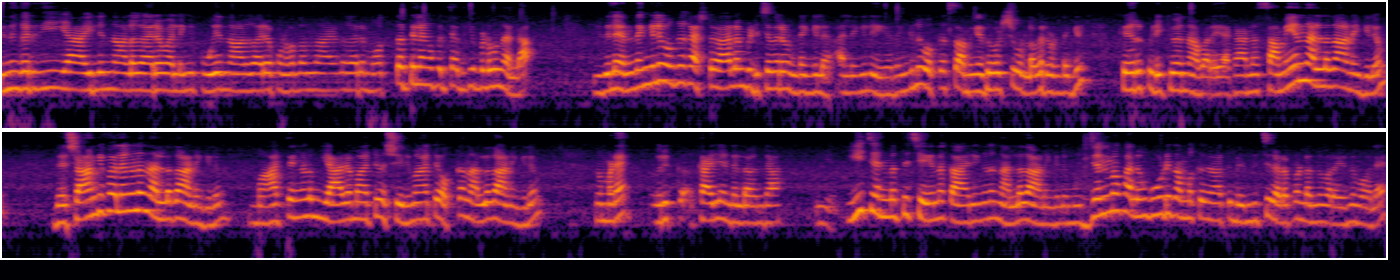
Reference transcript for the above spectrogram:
എന്നും കരുതി ഈ അയിലുന്ന ആളുകാരോ അല്ലെങ്കിൽ പൂയെന്ന ആളുകാരോ പുണർന്ന ആളുകാരോ മൊത്തത്തിൽ അങ്ങ് ചതിക്കപ്പെടുമെന്നല്ല. ഇതിൽ എന്തെങ്കിലുമൊക്കെ കഷ്ടകാലം പിടിച്ചവരുണ്ടെങ്കിൽ അല്ലെങ്കിൽ ഏതെങ്കിലുമൊക്കെ സമയദോഷമുള്ളവരുണ്ടെങ്കിൽ കയറി പിടിക്കുമെന്നാണ് പറയുക. കാരണം സമയം നല്ലതാണെങ്കിലും ദശാന്തി ഫലങ്ങൾ നല്ലതാണെങ്കിലും മാറ്റങ്ങളും വ്യാഴമാറ്റവും ശനിമാറ്റവും ഒക്കെ നല്ലതാണെങ്കിലും നമ്മുടെ ഒരു കാര്യമുണ്ടല്ലോ. എന്താ? ഈ ജന്മത്തിൽ ചെയ്യുന്ന കാര്യങ്ങൾ നല്ലതാണെങ്കിലും മുജ്ജന്മ ഫലം കൂടി നമുക്ക് ഇതിനകത്ത് ബന്ധിച്ച് കിടപ്പുണ്ടെന്ന് പറയുന്ന പോലെ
